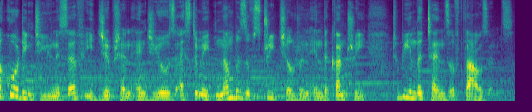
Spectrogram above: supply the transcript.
According to UNICEF, Egyptian NGOs estimate numbers of street children in the country to be in the tens of thousands.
